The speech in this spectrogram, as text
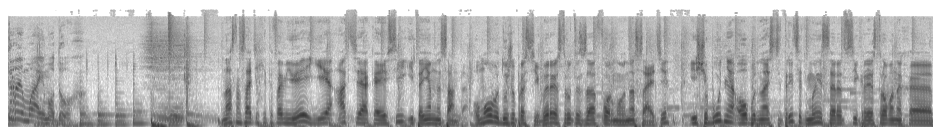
тримаємо дух. У нас на сайті HitFM.ua є акція KFC і таємне Санта. Умови дуже прості. Ви реєструєтесь за формою на сайті. І щобудня об 11.30 ми серед всіх реєстрованих е,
